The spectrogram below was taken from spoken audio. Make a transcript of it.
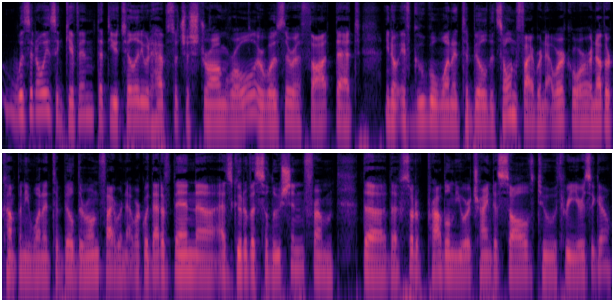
was it always a given that the utility would have such a strong role, or was there a thought that, you know, if Google wanted to build its own fiber network or another company wanted to build their own fiber network, would that have been uh, as good of a solution from the, the sort of problem you were trying to solve two, three years ago?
